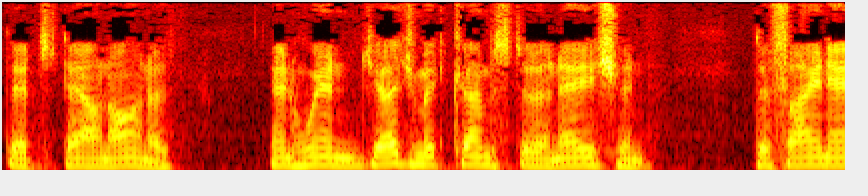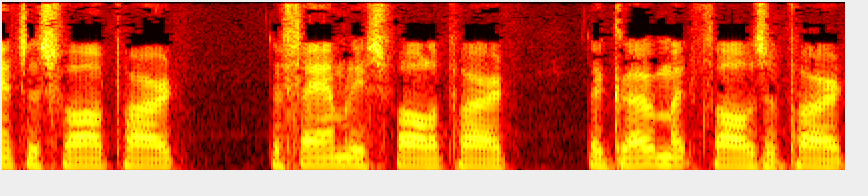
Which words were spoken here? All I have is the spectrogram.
that's down on us. And when judgment comes to a nation, the finances fall apart, the families fall apart, the government falls apart,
